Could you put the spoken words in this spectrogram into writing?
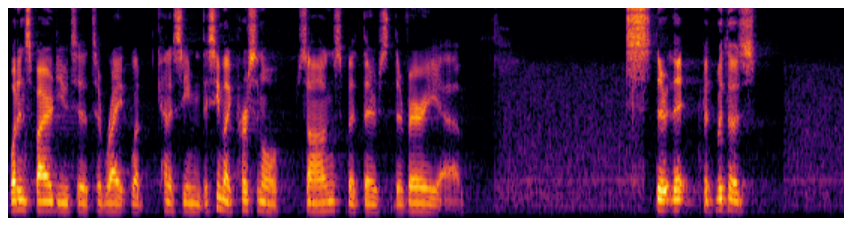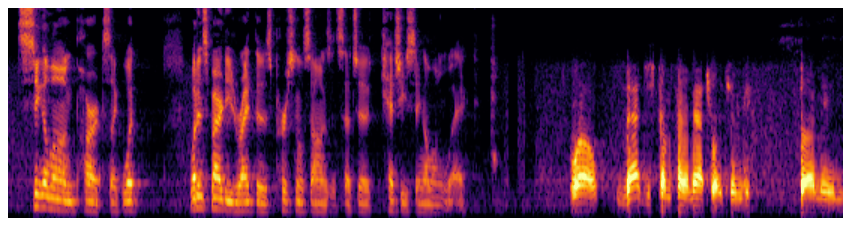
what inspired you to, to write what kind of seem they seem like personal songs, but they're they're very uh, they're they, but with those sing along parts, like what what inspired you to write those personal songs in such a catchy sing along way? Well, that just comes kind of naturally to me. So I mean,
